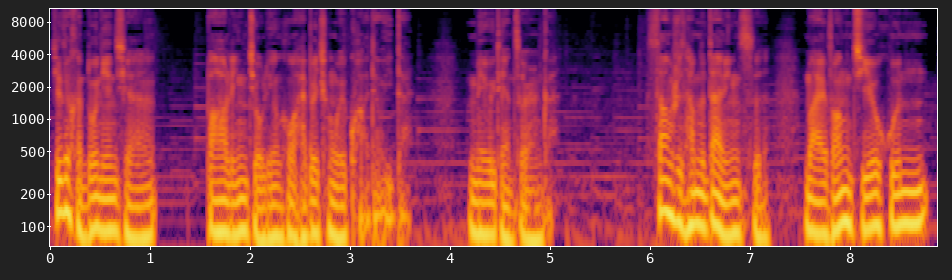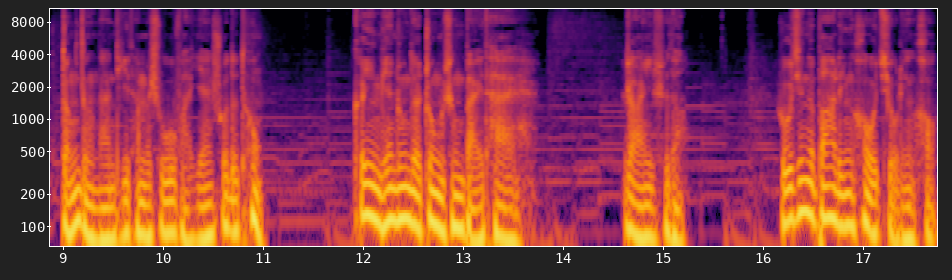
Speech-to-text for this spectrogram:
记得很多年前，八零九零后还被称为“垮掉一代”，没有一点责任感，丧失他们的代名词，买房、结婚等等难题，他们是无法言说的痛。可影片中的众生百态，让人意识到，如今的八零后、九零后，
